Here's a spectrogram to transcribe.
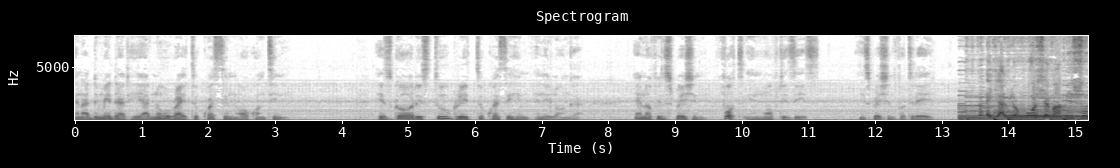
and admit that he had no right to question or continue. His God is too great to question him any longer. End of inspiration. Foot in mouth disease. Inspiration for today. ɛde awerɛhoɔ hyɛ maame so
